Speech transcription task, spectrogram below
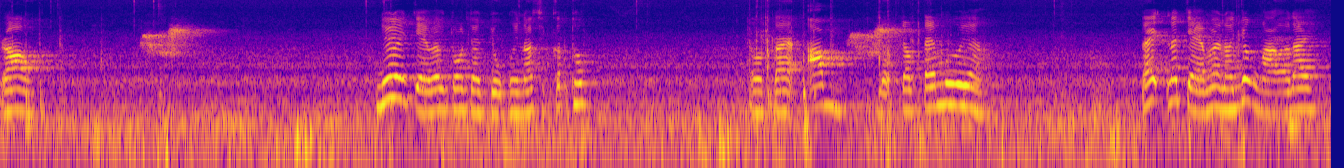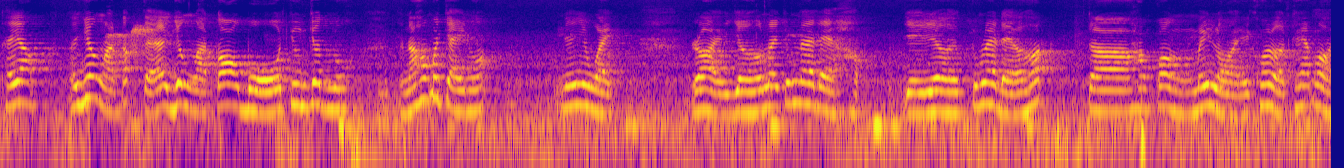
Rồi. Nếu anh chèo lên con trò chuột thì nó sẽ kết thúc. Rồi tay âm 180 à. Đấy nó chèm là nó dừng lại ở đây thấy không? Nó dừng lại tất cả dừng là to bộ chương trình luôn. Nó không có chạy nữa. Nếu như vậy. Rồi giờ hôm nay chúng ta đề học vậy giờ chúng ta đề hết uh, không còn mấy loại khối loại khác rồi.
